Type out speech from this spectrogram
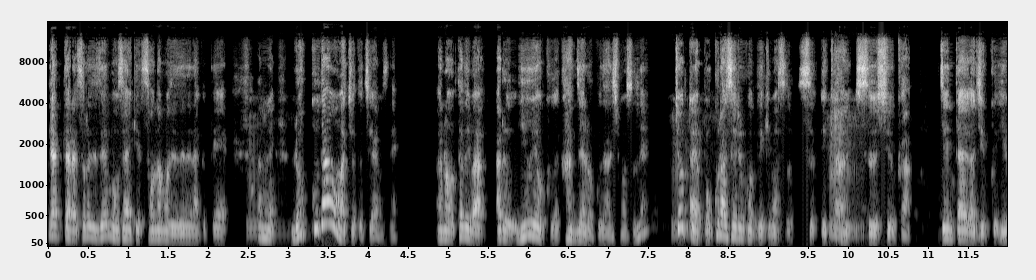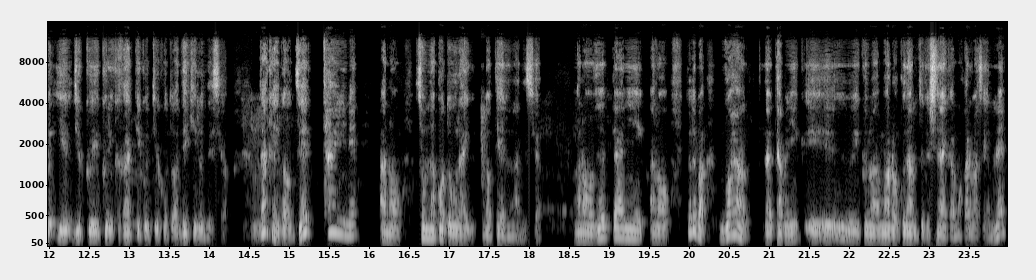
やったらそれで全部抑えきれそんなもんじゃ全然なくて、うん。あのね、ロックダウンはちょっと違いますね。あの、例えば、あるニューヨークが完全ロックダウンしますね。ちょっとやっぱ遅らせることできます。数うん数週間。全体がじっくゆゆじっくりゆっくりかかっていくということはできるんですよ。だけど、絶対にね、あの、そんなことぐらいの程度なんですよ。あの、絶対に、あの、例えば、ご飯食べに行く行くのは、まあ、ロックダウンというかしないかもわかりませんけどね。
